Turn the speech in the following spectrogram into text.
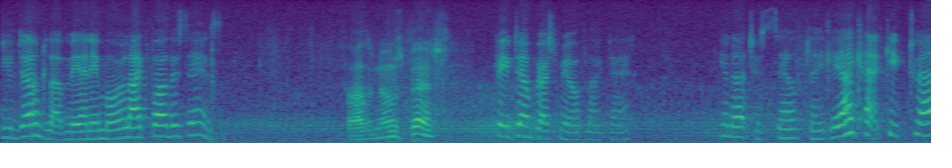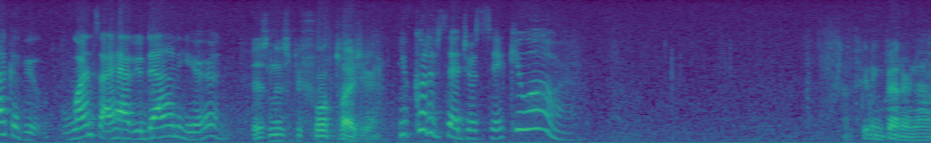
You don't love me anymore, like Father says. Father knows best. Cleve, don't brush me off like that. You're not yourself lately. I can't keep track of you. Once I have you down here, and Business before pleasure. you could have said you're sick. You are. I'm feeling better now.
